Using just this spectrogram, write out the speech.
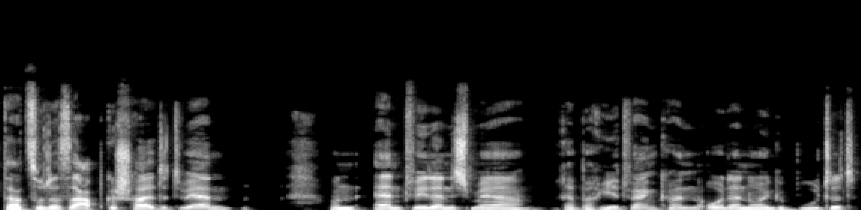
dazu, dass sie abgeschaltet werden und entweder nicht mehr repariert werden können oder neu gebootet.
